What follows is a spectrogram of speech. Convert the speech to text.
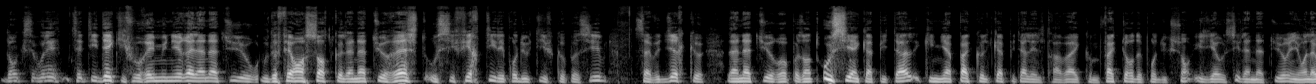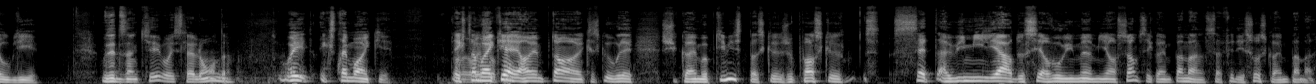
Donc, si vous voulez, cette idée qu'il faut rémunérer la nature ou de faire en sorte que la nature reste aussi fertile et productive que possible, ça veut dire que la nature représente aussi un capital, qu'il n'y a pas que le capital et le travail comme facteur de production, il y a aussi la nature et on l'a oublié. Vous êtes inquiet, Brice Lalonde? Oui, extrêmement inquiet. Extrêmement inquiet. Et en même temps, euh, qu'est-ce que vous voulez? Je suis quand même optimiste parce que je pense que 7 à 8 milliards de cerveaux humains mis ensemble, c'est quand même pas mal. Ça fait des choses quand même pas mal.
